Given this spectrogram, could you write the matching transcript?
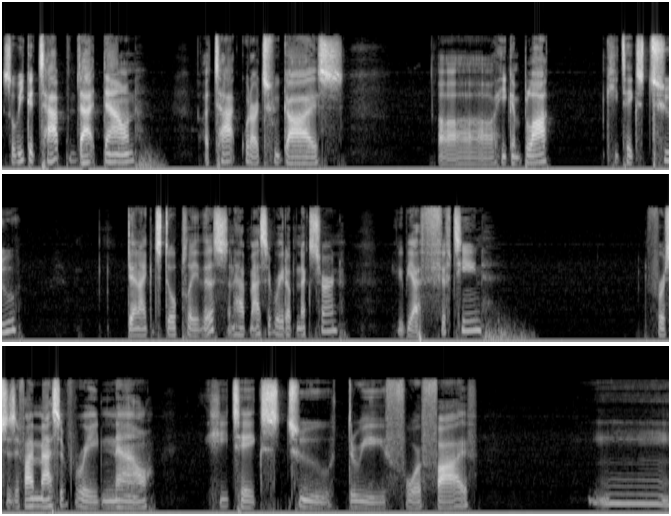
So we could tap that down, attack with our two guys. Uh, he can block. He takes two. Then I can still play this and have massive raid up next turn. He could be at 15 versus if I massive raid now, he takes two, three, four, five. Eh.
